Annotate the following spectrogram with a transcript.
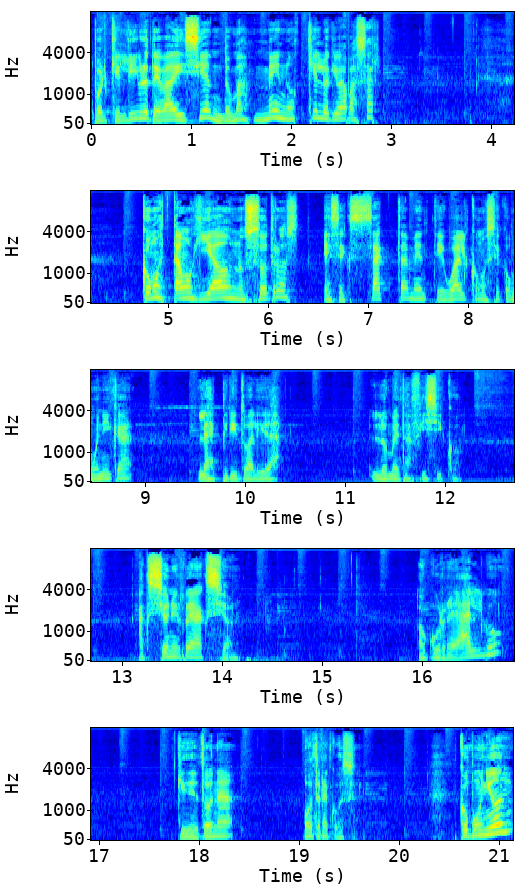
porque el libro te va diciendo más o menos qué es lo que va a pasar. Cómo estamos guiados nosotros es exactamente igual como se comunica la espiritualidad, lo metafísico, acción y reacción. Ocurre algo que detona otra cosa. Comunión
